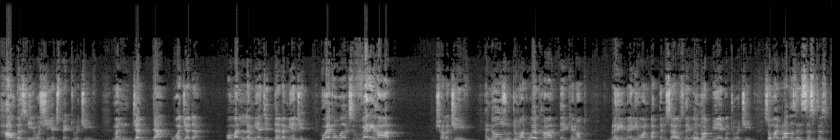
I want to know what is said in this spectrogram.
how does he or she expect to achieve? Man jadda wajada. Or man lam yajidda lam yajid. Whoever works very hard shall achieve. And those who do not work hard, they cannot blame anyone but themselves. They will not be able to achieve. So, my brothers and sisters,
